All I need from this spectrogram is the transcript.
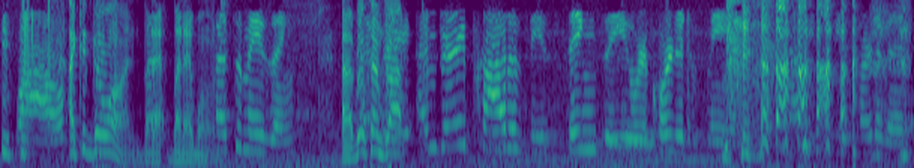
wow, I could go on, but I, but I won't. that's amazing. Uh, real time drop. I'm very proud of these things that you recorded of me. And happy to be part of it.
